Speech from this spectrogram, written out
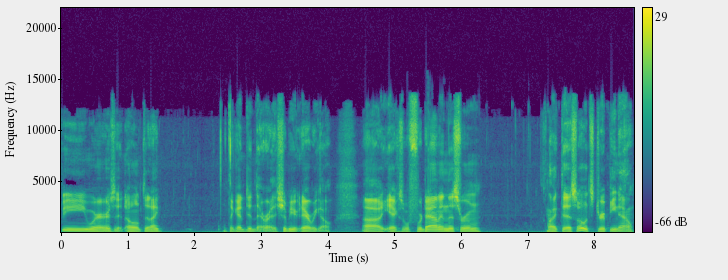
be where is it oh did I I think I did that right it should be there we go uh, yeah because if we're down in this room like this oh it's drippy now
